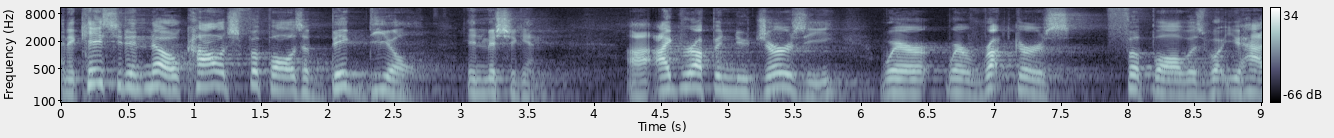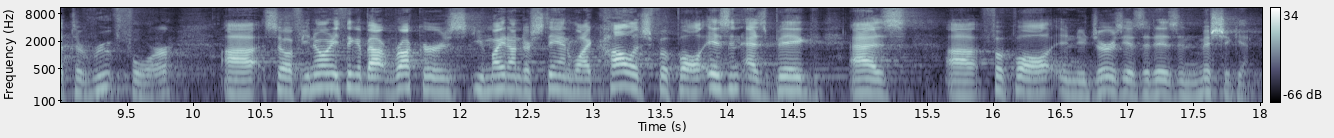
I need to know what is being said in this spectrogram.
And in case you didn't know, college football is a big deal in Michigan. Uh, I grew up in New Jersey, where, where Rutgers football was what you had to root for. Uh, so if you know anything about Rutgers, you might understand why college football isn't as big as uh, football in New Jersey as it is in Michigan.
